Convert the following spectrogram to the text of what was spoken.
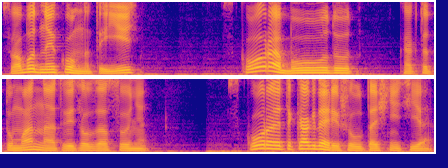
Свободные комнаты есть? Скоро будут. как-то туманно ответил за Соня. Скоро это когда, решил уточнить я.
